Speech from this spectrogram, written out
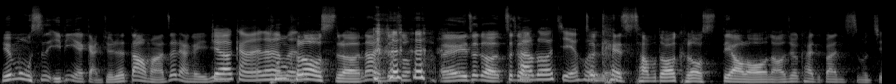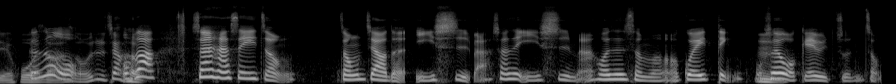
因为牧师一定也感觉得到嘛，这两个一定就要赶快让他们 close 了，那你就说，哎、这个这个差不多结婚这。case 差不多要 close 掉喽，然后就开始办什么结婚、啊。可是我我就觉得这样我不知道，虽然它是一种宗教的仪式吧，算是仪式嘛，或是什么规定，所以嗯我给予尊重。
